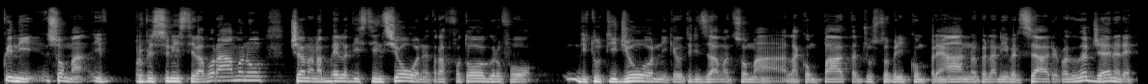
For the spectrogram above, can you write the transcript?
Quindi insomma i professionisti lavoravano, c'era una bella distinzione tra fotografo di tutti i giorni che utilizzava insomma la compatta giusto per il compleanno, per l'anniversario, cose del genere,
